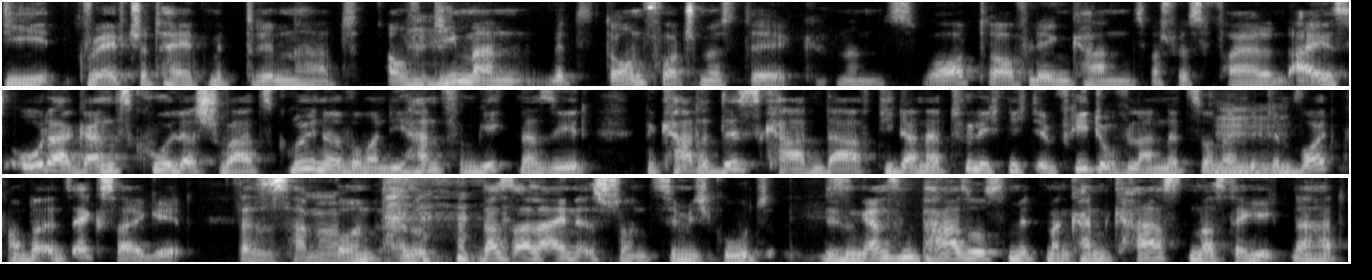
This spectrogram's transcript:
die Graveshot Hate mit drin hat, auf mhm. die man mit Stoneforge Mystic einen Sword drauflegen kann, zum Beispiel das Fire and Ice, oder ganz cool das Schwarz-Grüne, wo man die Hand vom Gegner sieht, eine Karte discarden darf, die dann natürlich nicht im Friedhof landet, sondern mhm. mit dem Void Counter ins Exile geht. Das ist Hammer. Und also das alleine ist schon ziemlich gut. Diesen ganzen Pasus mit, man kann casten, was der Gegner hat,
